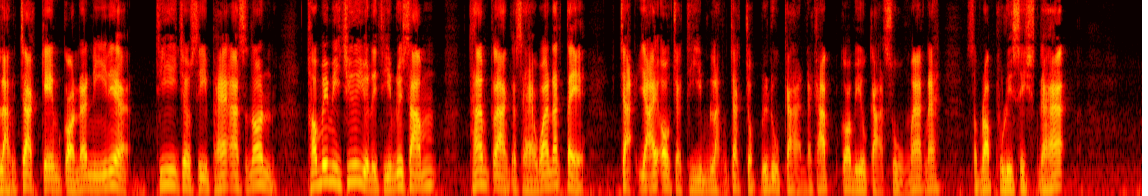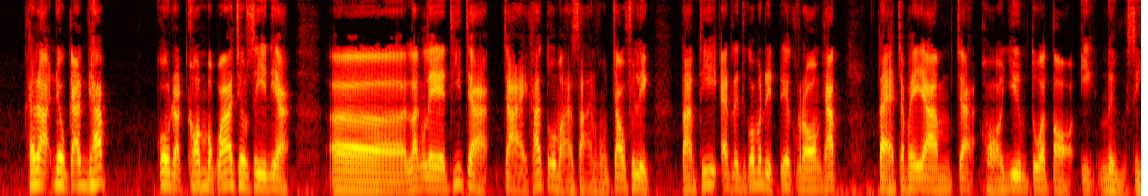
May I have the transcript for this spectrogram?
หลังจากเกมก่อนหน้านี้เนี่ยที่เชลซีแพ้อาร์เซนอลเขาไม่มีชื่ออยู่ในทีมด้วยซ้ำท่ามกลางกระแสว่านักเตะจะย้ายออกจากทีมหลังจากจบฤดูกาลนะครับ ก็มีโอกาสสูงมากนะ สำหรับพูลิซิชนะฮะขณะเดียวกันครับ go.com บอกว่าเชลซีเนี่ยลังเลที่จะจ่ายค่าตัวมหาศาลของเจ้าฟิลิก ตามที่แอตเลติโกมาดริดเรียกร้องครับ แต่จะพยายามจะขอยืมตัวต่ออีกหนึ่งซี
